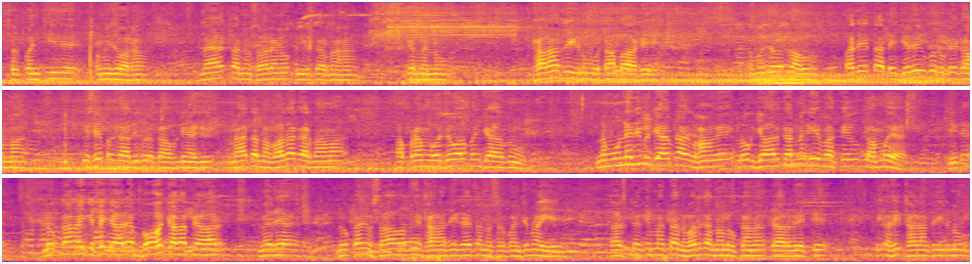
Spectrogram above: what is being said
ਸਰਪੰਚੀ ਦੇ ਉਮੀਦਵਾਰ ਹਾਂ। ਮੈਂ ਤੁਹਾਨੂੰ ਸਾਰਿਆਂ ਨੂੰ ਅਪੀਲ ਕਰਨਾ ਹਾਂ ਕਿ ਮੈਨੂੰ 18 ਤਰੀਕ ਨੂੰ ਵੋਟਾਂ ਪਾ ਕੇ ਉਮੀਦਵਾਰ ਬਣਾਓ ਅਤੇ ਤੁਹਾਡੇ ਜਿਹੜੇ ਵੀ ਕੋਈ ਰੁਕੇ ਕੰਮ ਆ, ਕਿਸੇ ਪ੍ਰਕਾਰ ਦੀ ਕੋਈ ਰੁਕਾਵਟ ਨਹੀਂ ਆ ਗਈ ਮੈਂ ਤੁਹਾਨੂੰ ਵਾਅਦਾ ਕਰਦਾ ਵਾਂ, ਆਪਣਾ ਮੌਜੋਵਾਲ ਪੰਚਾਇਤ ਨੂੰ ਨਮੂਨੇ ਦੀ ਪੰਜਾਬ ਬਣਾ ਕੇ ਦਿਖਾਵਾਂਗੇ ਲੋਕ ਯਾਦ ਕਰਨਗੇ ਵਾਕਈ ਉਹ ਕੰਮ ਹੋਇਆ। ਠੀਕ ਹੈ? ਲੋਕਾਂ ਦਾ ਜਿੱਥੇ ਜਾ ਰਿਹਾ, ਬਹੁਤ ਜ਼ਿਆਦਾ ਪਿਆਰ ਮੇਰੇ ਲੋਕਾਂ ਦੇ ਉਤਸ਼ਾਹ ਵਾ ਵੀ 18 ਤਰੀਕ ਹੈ ਤੁਹਾਨੂੰ ਸਰਪੰਚ ਬਣਾਈਏ। ਇਸ ਕਰਕੇ ਮੈਂ ਧੰਨਵਾਦ ਕਰਨਾ ਲੋਕਾਂ ਦਾ ਪਿਆਰ ਵੇਖ ਕੇ ਕਿ ਅਸੀਂ 18 ਤਰੀਕ ਨੂੰ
